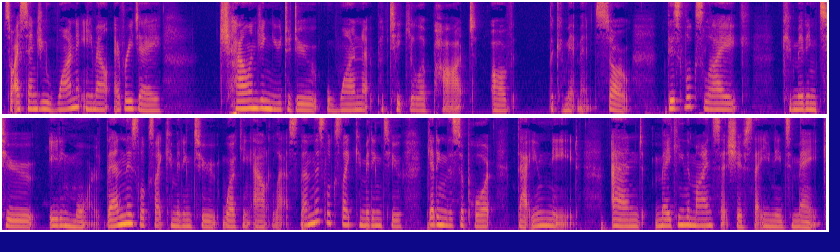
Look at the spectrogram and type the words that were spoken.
So I send you one email every day challenging you to do one particular part of the commitment. So this looks like committing to eating more. Then this looks like committing to working out less. Then this looks like committing to getting the support that you need and making the mindset shifts that you need to make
